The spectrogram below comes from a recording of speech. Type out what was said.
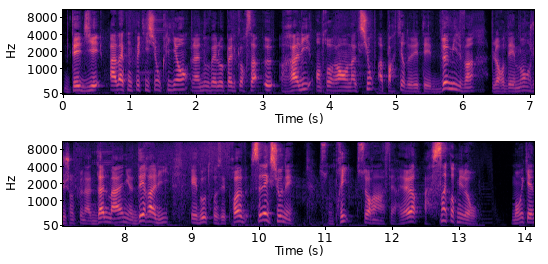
Dédiée à la compétition client, la nouvelle Opel Corsa E Rallye entrera en action à partir de l'été 2020 lors des manches du championnat d'Allemagne, des rallyes et d'autres épreuves sélectionnées. Son prix sera inférieur à 50 000 euros. Bon week-end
